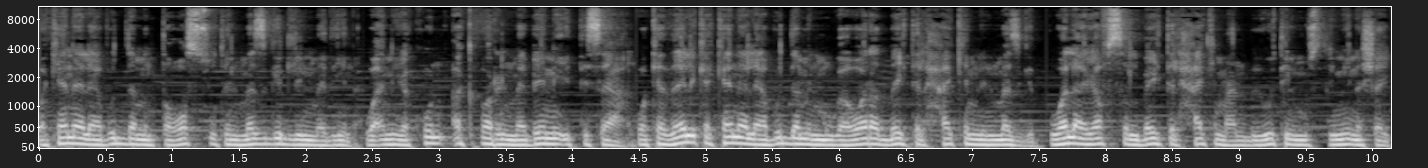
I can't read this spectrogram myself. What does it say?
وكان لابد من توسط المسجد للمدينة وأن يكون أكبر المباني اتساعا وكذلك كان لابد من مجاورة بيت الحاكم للمسجد ولا يفصل بيت الحاكم عن بيوت المسلمين شيء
